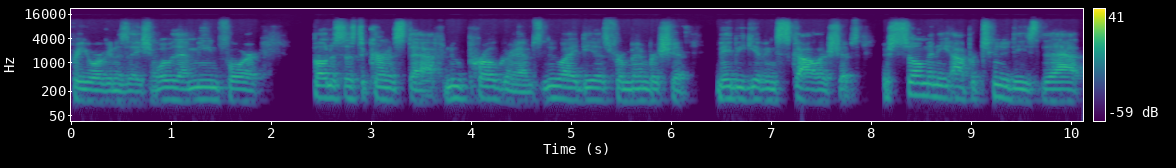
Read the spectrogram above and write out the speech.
for your organization? What would that mean for bonuses to current staff, new programs, new ideas for membership, maybe giving scholarships? There's so many opportunities that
